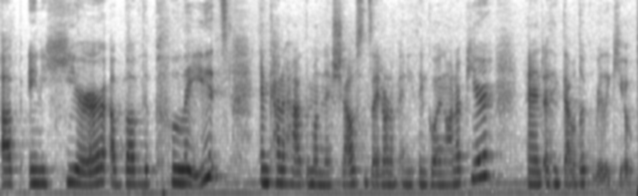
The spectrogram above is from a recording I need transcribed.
up in here above the plates and kind of have them on this shelf since I don't have anything going on up here. And I think that would look really cute.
